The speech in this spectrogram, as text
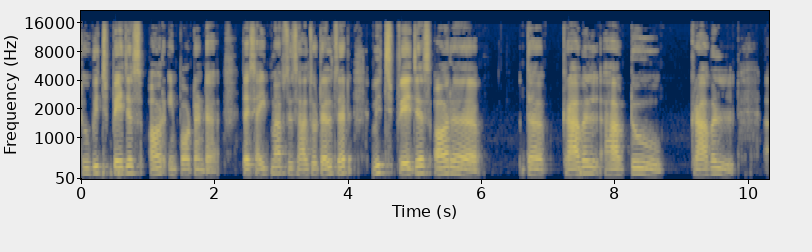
to which pages are important. The sitemaps is also tells that which pages are uh, the travel have to travel uh,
